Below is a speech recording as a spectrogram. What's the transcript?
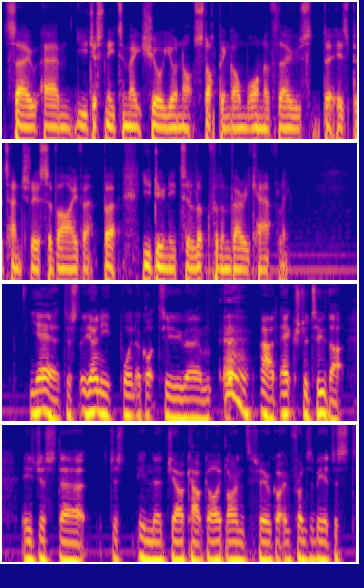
So um, you just need to make sure you're not stopping on one of those that is potentially a survivor, but you do need to look for them very carefully. Yeah, just the only point I got to um, add extra to that is just uh, just in the JRCALC guidelines that I've got in front of me. It just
